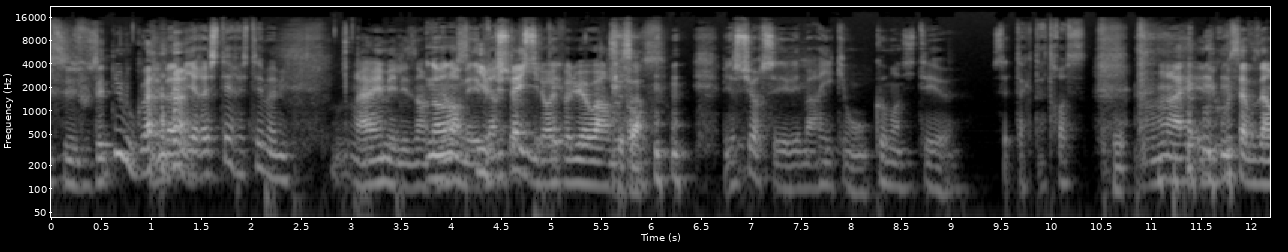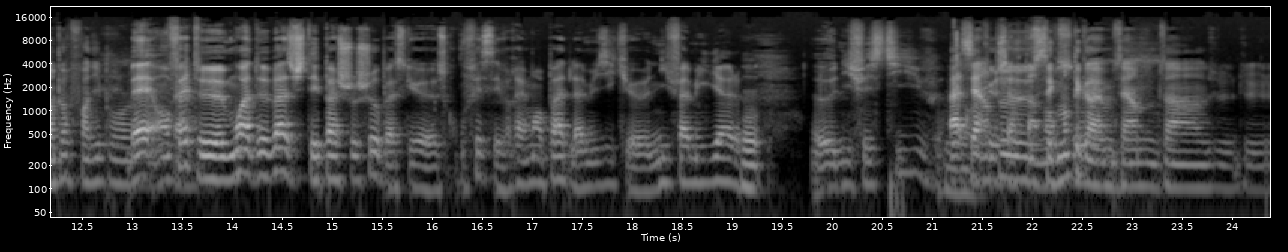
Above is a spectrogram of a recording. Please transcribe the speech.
C'est- vous êtes nul ou quoi? Mais mamie, restez, restez, mamie. ouais mais les non, influences mais Yves bien Duteil sûr, il aurait fallu avoir je C'est ça. pense Bien sûr, c'est les maris qui ont commandité euh, cet acte atroce. ouais et du coup ça vous a un peu refroidi pour Ben, en faire. fait, euh, moi, de base, j'étais pas chaud chaud parce que ce qu'on fait, c'est vraiment pas de la musique euh, ni familiale, Mm. Euh, ni festive. Ah, c'est un peu segmenté morceaux- quand même. C'est un, c'est un- je-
